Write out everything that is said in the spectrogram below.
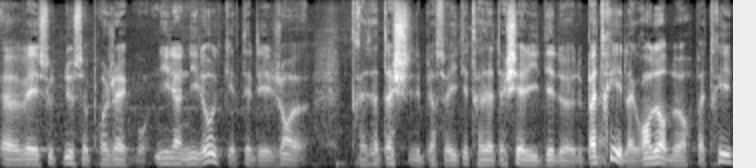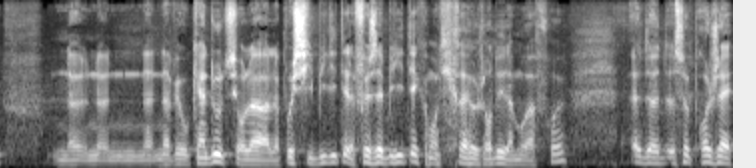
avait soutenu ce projet. Bon, ni l'un ni l'autre, qui étaient des gens euh, très attachés, des personnalités très attachées à l'idée de, de patrie, de la grandeur de leur patrie, n'avaient aucun doute sur la, possibilité, la faisabilité, comme on dirait aujourd'hui d'un mot affreux, euh, de, de ce projet.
